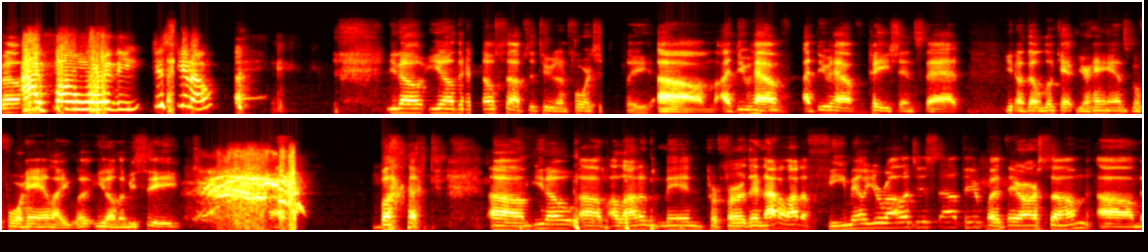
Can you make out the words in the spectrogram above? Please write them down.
well, iPhone worthy. Just you know. You know, you know, there's no substitute, unfortunately. Um, I do have, I do have patients that you know they'll look at your hands beforehand like you know let me see uh, but um, you know um, a lot of men prefer there are not a lot of female urologists out there but there are some um,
